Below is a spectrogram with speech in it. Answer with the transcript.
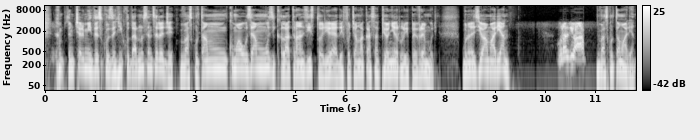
Îmi cer mii de scuze, Nicu, dar nu se înțelege. Vă ascultam cum auzeam muzică la tranzistorii ăia de făceam la Casa Pionierului pe vremuri. Bună ziua, Marian! Bună ziua! Vă ascultăm, Marian.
